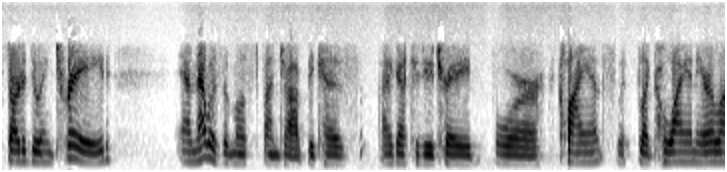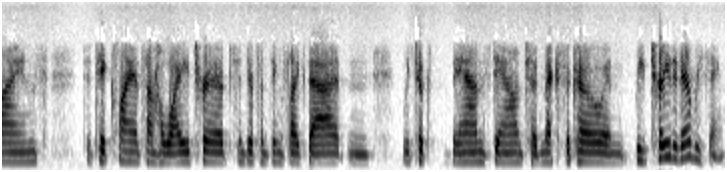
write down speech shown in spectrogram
started doing trade. And that was the most fun job because I got to do trade for clients with like Hawaiian Airlines to take clients on Hawaii trips and different things like that. And we took bands down to Mexico and we traded everything.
